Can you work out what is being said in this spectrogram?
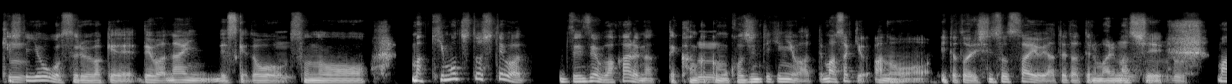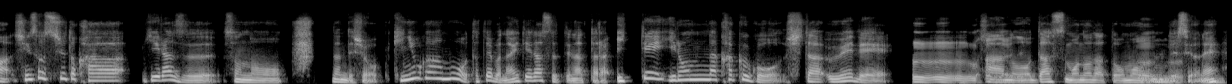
決して擁護するわけではないんですけど、うんその、まあ気持ちとしては全然わかるなって感覚も個人的にはあって、まあさっきあの、言った通り新卒採用やってたっていうのもありますし、うんうんうんまあ新卒中と限らず、その、なんでしょう。企業側も例えば内定出すってなったら、一定いろんな覚悟をした上で、うんうんうん。まあの、出すものだと思うんですよね。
